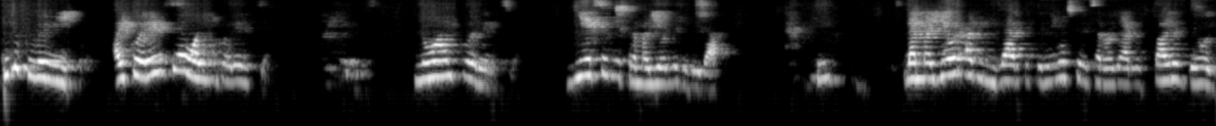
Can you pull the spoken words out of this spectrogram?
¿Qué es lo que ve mi hijo? ¿Hay coherencia o hay incoherencia? No hay coherencia. Y esa es nuestra mayor debilidad. ¿sí? La mayor habilidad que tenemos que desarrollar los padres de hoy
